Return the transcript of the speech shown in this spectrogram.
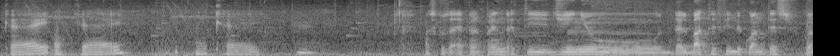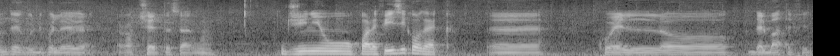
Ok, ok. Ok. Ma scusa, è per prenderti Geniu del Battlefield quante, quante di quelle roccette servono? Genio quale fisico o tech? Eh, quello del Battlefield.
